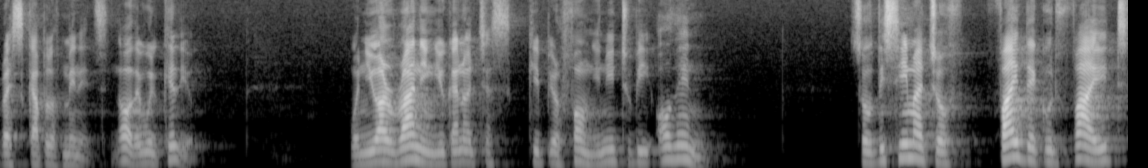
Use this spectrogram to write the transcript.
rest a couple of minutes. No, they will kill you. When you are running, you cannot just keep your phone. You need to be all in. So, this image of fight the good fight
